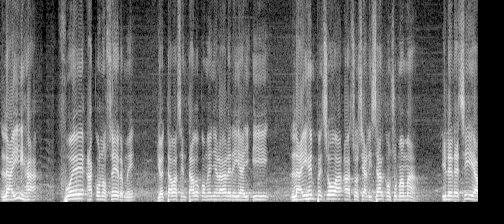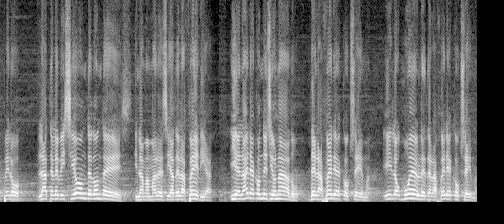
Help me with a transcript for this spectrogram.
la hija fue a conocerme, yo estaba sentado con ella en la galería y, la hija empezó a, socializar con su mamá y le decía, pero la televisión de dónde es? Y la mamá le decía, de la feria, y el aire acondicionado de la feria de Coxema, y los muebles de la feria de Coxema.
